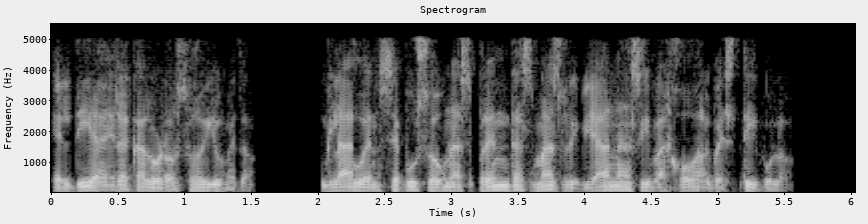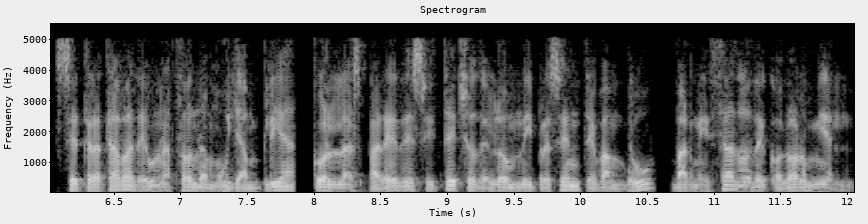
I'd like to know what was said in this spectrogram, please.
El día era caluroso y húmedo. Glauen se puso unas prendas más livianas y bajó al vestíbulo. Se trataba de una zona muy amplia, con las paredes y techo del omnipresente bambú, barnizado de color miel.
